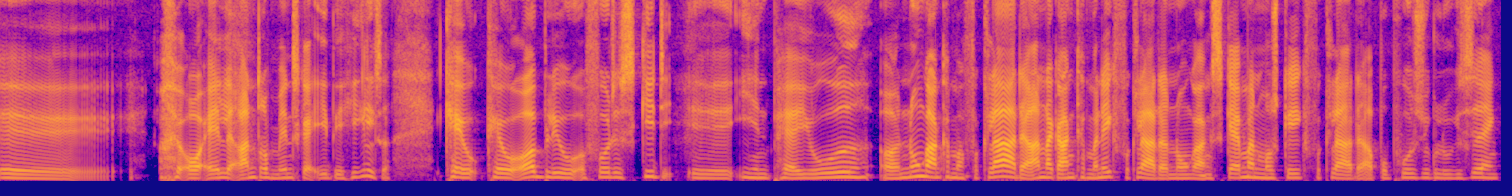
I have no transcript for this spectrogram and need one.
øh, og alle andre mennesker i det hele, så, kan, jo, kan jo opleve at få det skidt øh, i en periode. Og nogle gange kan man forklare det, andre gange kan man ikke forklare det, og nogle gange skal man måske ikke forklare det, apropos psykologisering.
